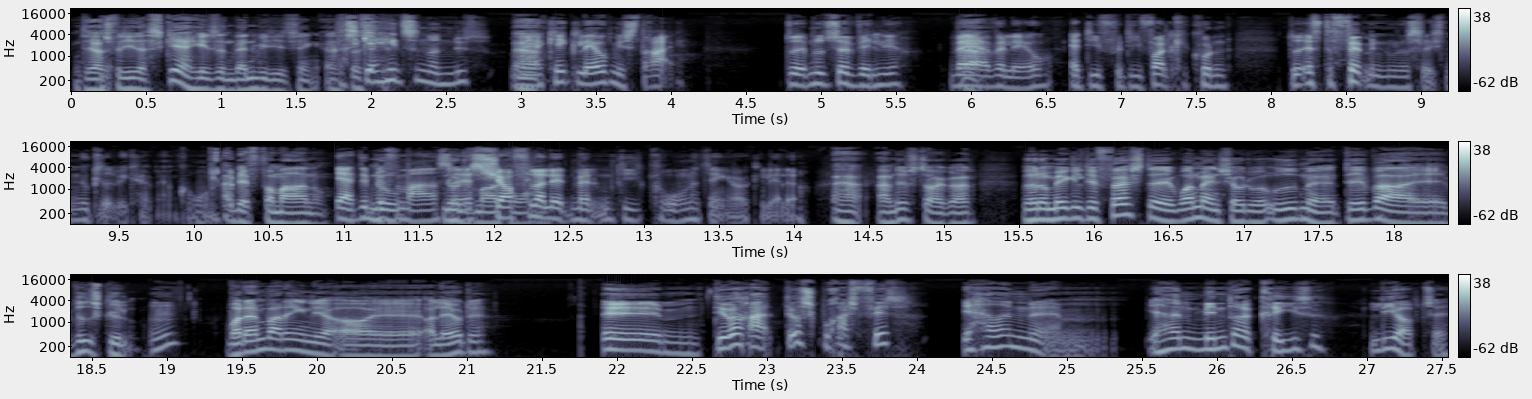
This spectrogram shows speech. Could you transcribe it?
men det er også fordi, der sker hele tiden vanvittige ting. Der Altså, sker hele tiden noget nyt, men Ja. jeg kan ikke lave dem i streg. Du ved, jeg er nødt til at vælge, hvad Ja. jeg vil lave. At de, fordi folk kan kun... Du ved, efter fem minutter, så er sådan, nu gider vi ikke høre mere om corona. Det bliver for meget nu. Ja, det bliver Nu- for meget, nu så er jeg shuffler lidt mellem de corona-ting, jeg godt kan lide at lave. Ja, jamen, det forstår jeg godt. Ved du, Mikkel, det første one-man-show, du var ude med, det var øh, Hvid Skyld. Mm. Hvordan var det egentlig at, øh, at lave det? Øhm, det, var ret, det var sgu ret fedt. Jeg havde en, øhm, jeg havde en mindre krise lige op til,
